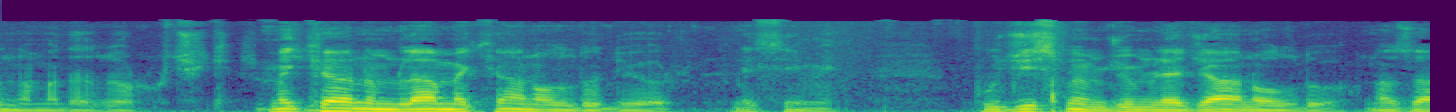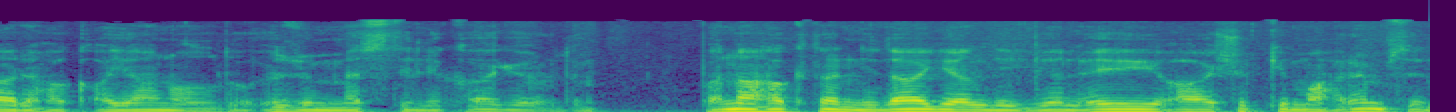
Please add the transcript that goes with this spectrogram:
anlamada zorluk çeker. Mekanım la mekan oldu diyor Nesimi. Bu cismim cümle can oldu, nazarı hak ayan oldu, özüm mestilika gördüm. Bana haktan nida geldi, gel ey aşık ki mahremsin,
